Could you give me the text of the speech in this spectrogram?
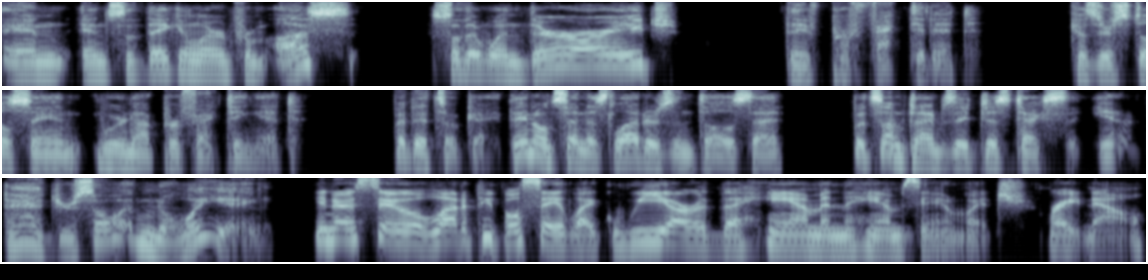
And and so they can learn from us so that when they're our age they've perfected it because they're still saying we're not perfecting it. But it's okay. They don't send us letters and tell us that but sometimes they just text you know dad you're so annoying you know so a lot of people say like we are the ham and the ham sandwich right now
